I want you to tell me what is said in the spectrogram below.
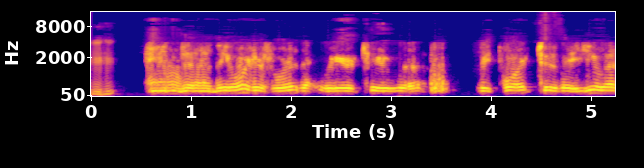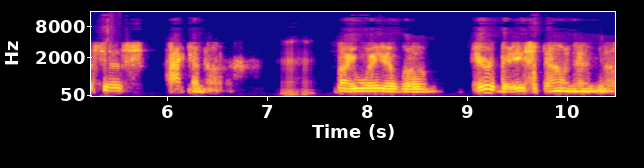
Mhm. And uh, the orders were that we were to uh, report to the USS Achernar Mhm. by way of um, air base down in uh,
